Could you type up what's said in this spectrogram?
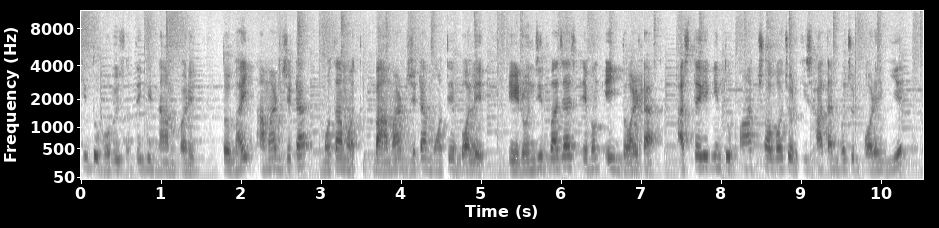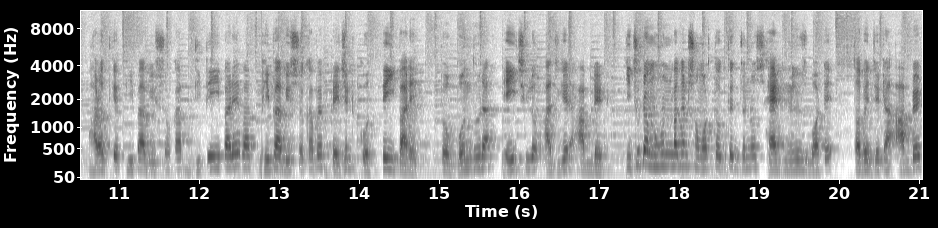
কিন্তু ভবিষ্যতে গিয়ে নাম করে তো ভাই, আমার যেটা মতামত বা আমার যেটা মতে বলে এই রঞ্জিত বাজাজ এবং এই দলটা, আজ থেকে কিন্তু পাঁচ, ছ বছর কি সাত, আট বছর পরে গিয়ে ভারতকে ফিফা বিশ্বকাপ দিতেই পারে বা ফিফা বিশ্বকাপে প্রেজেন্ট করতেই পারে। তো বন্ধুরা, এই ছিল আজকের আপডেট কিছুটা মোহনবাগান সমর্থকদের জন্য স্যাড নিউজ বটে, তবে যেটা আপডেট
